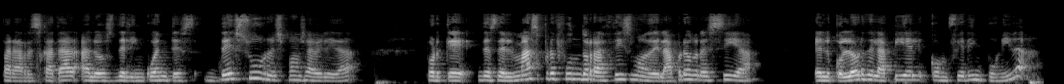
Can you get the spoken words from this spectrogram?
para rescatar a los delincuentes de su responsabilidad, porque desde el más profundo racismo de la progresía, el color de la piel confiere impunidad.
